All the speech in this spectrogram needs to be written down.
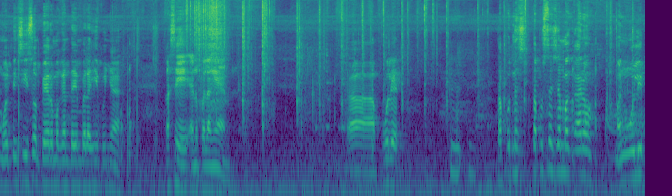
molting season pero maganda yung balahibo niya. Kasi ano pa lang yan. Ah, pulit. Tapos na, tapos na siya mag ano, manulip.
